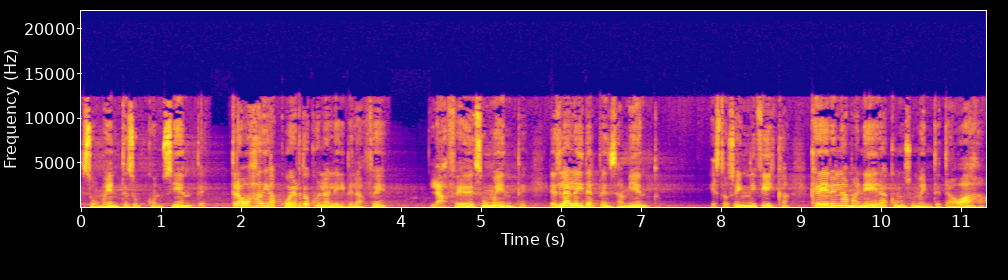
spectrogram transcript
Su mente subconsciente trabaja de acuerdo con la ley de la fe. La fe de su mente es la ley del pensamiento. Esto significa creer en la manera como su mente trabaja.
